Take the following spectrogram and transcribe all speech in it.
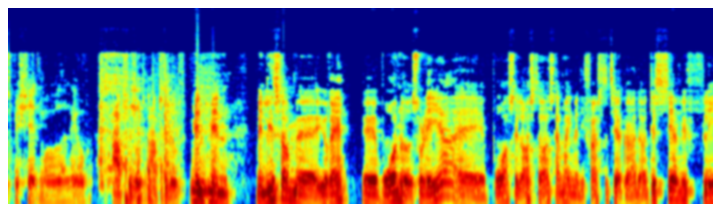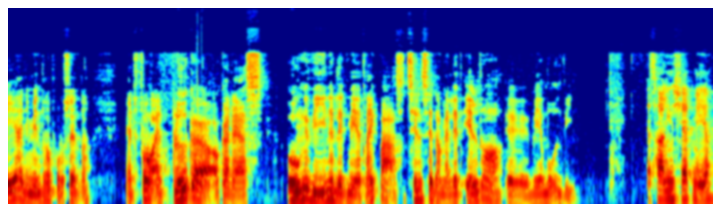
speciel måde at lave. Absolut, absolut. Men, men, men ligesom øh, Ure øh, bruger noget Solera, øh, bruger Celoste også, han var en af de første til at gøre det, og det ser vi flere af de mindre producenter, at for at blødgøre og gøre deres unge vine lidt mere drikbare, så tilsætter man lidt ældre, øh, mere moden vin. Jeg tager lige en chat mere,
